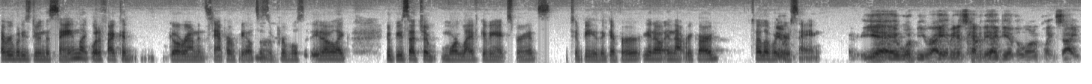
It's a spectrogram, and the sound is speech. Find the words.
everybody's doing the same. Like, what if I could go around and stamp everybody else's mm. approvals? You know, like it would be such a more life giving experience to be the giver, you know, in that regard. So I love what it, you're saying. Yeah, it would be, right? I mean, it's kind of the idea of the alone in plain sight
